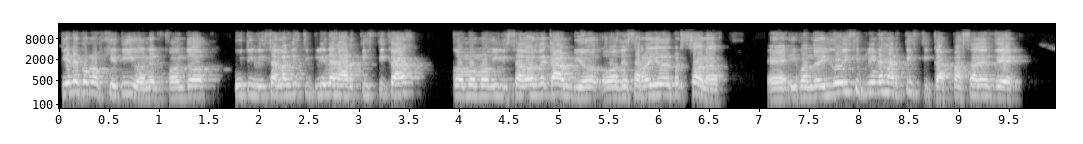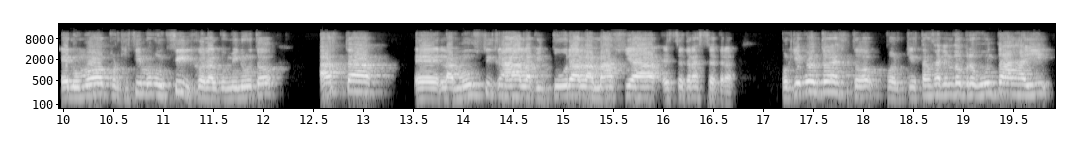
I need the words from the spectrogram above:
tiene como objetivo, en el fondo, utilizar las disciplinas artísticas como movilizador de cambio o desarrollo de personas. Eh, y cuando digo disciplinas artísticas, pasa desde el humor, porque hicimos un circo en algún minuto, hasta eh, la música, la pintura, la magia, etcétera, etcétera. ¿Por qué cuento esto? Porque están saliendo preguntas ahí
